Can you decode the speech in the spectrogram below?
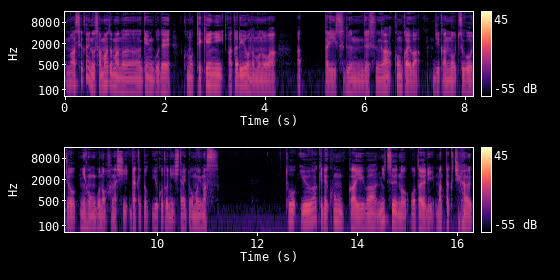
まあ世界のさまざまな言語でこの手形に当たるようなものはあったりするんですが今回は時間の都合上日本語の話だけということにしたいと思います。というわけで今回は2通のお便り全く違う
